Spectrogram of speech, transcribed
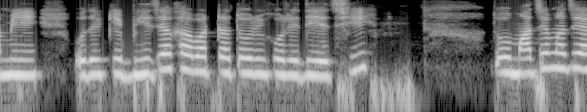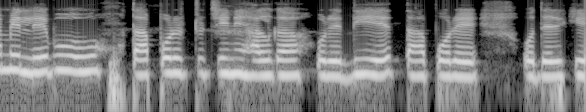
আমি ওদেরকে ভিজা খাবারটা তৈরি করে দিয়েছি। তো মাঝে মাঝে আমি লেবু, তারপর একটু চিনি হালকা করে দিয়ে তারপরে ওদেরকে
